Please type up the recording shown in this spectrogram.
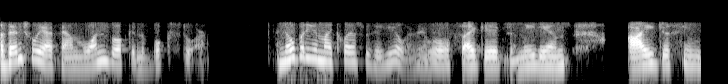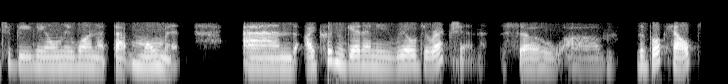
eventually, I found one book in the bookstore. Nobody in my class was a healer, they were all psychics and mediums. I just seemed to be the only one at that moment and I couldn't get any real direction. So um, the book helped.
